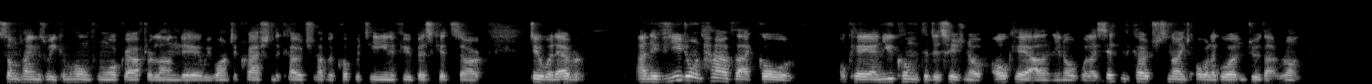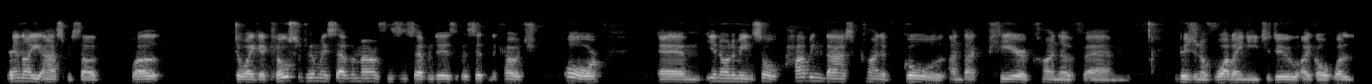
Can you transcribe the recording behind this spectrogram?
sometimes we come home from work after a long day, we want to crash on the couch, have a cup of tea and a few biscuits or do whatever. And if you don't have that goal, okay, and you come to the decision of, okay, Alan, you know, will I sit on the couch tonight or will I go out and do that run? Then I ask myself, well, do I get closer to my seven marathons in seven days if I sit on the couch? Or, um, you know what I mean? So having that kind of goal and that clear kind of um, vision of what I need to do, I go, well,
